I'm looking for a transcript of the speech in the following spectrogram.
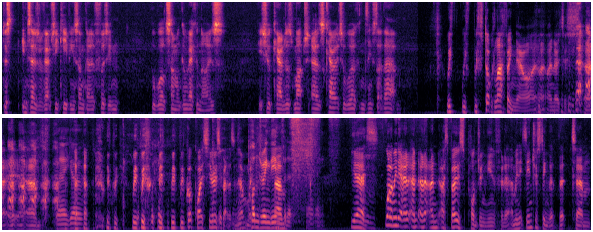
just in terms of actually keeping some kind of foot in the world someone can recognise. It should count as much as character work and things like that. We've we've we've stopped laughing now. I, I, I notice. uh, um, There you go. we've, we've, we've, we've, we've, we've got quite serious about this, haven't we? Pondering the Um, infinite, aren't we? Yes. Well, I mean, and, and, and I suppose pondering the infinite. I mean, it's interesting that that um,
